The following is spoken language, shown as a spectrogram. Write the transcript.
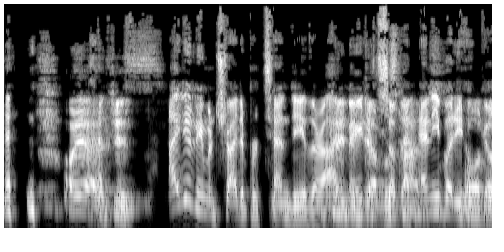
oh yeah, jeez. I didn't even try to pretend either. I made it so that anybody who Oh, no.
